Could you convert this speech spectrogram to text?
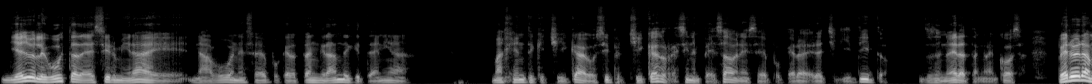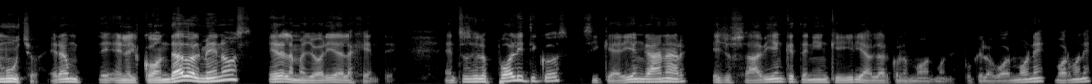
Y a ellos les gusta decir, mira, eh, Nauvoo en esa época era tan grande que tenía más gente que Chicago. Sí, pero Chicago recién empezaba en esa época, era, era chiquitito. Entonces no era tan gran cosa. Pero era mucho. Era un- en el condado al menos era la mayoría de la gente. Entonces los políticos, si querían ganar, ellos sabían que tenían que ir y hablar con los mormones, porque los mormones, mormones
